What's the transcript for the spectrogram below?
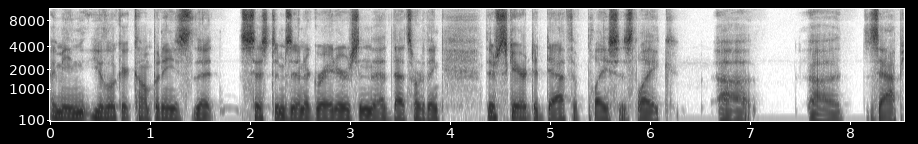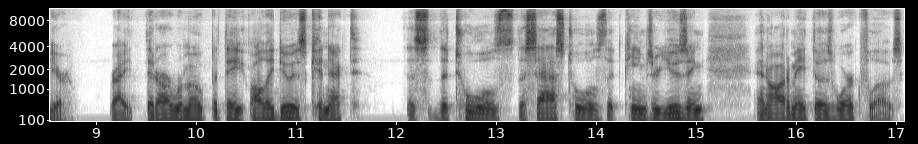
I mean, you look at companies that systems integrators and that, that sort of thing, they're scared to death of places like uh, uh, Zapier, right? That are remote, but they all they do is connect this the tools, the SaaS tools that teams are using, and automate those workflows.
